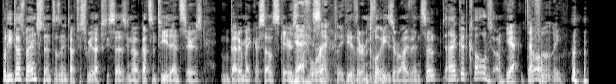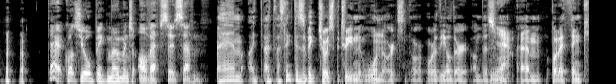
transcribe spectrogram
But he does mention it, doesn't he? Dr. Sweet actually says, you know, I've got some tea downstairs. We better make ourselves scarce Yeah, before exactly. the other employees arrive in. So uh, good call, John. yeah, definitely. Derek, what's your big moment of episode seven? Um, I, I think there's a big choice between one or or, or the other on this Yeah. one. Um, but I think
